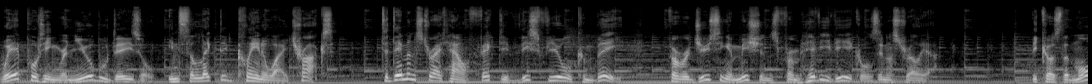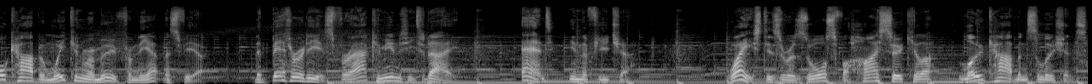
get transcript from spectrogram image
We're putting renewable diesel in selected Cleanaway trucks to demonstrate how effective this fuel can be for reducing emissions from heavy vehicles in Australia. Because the more carbon we can remove from the atmosphere, the better it is for our community today and in the future. Waste is a resource for high circular, low carbon solutions,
